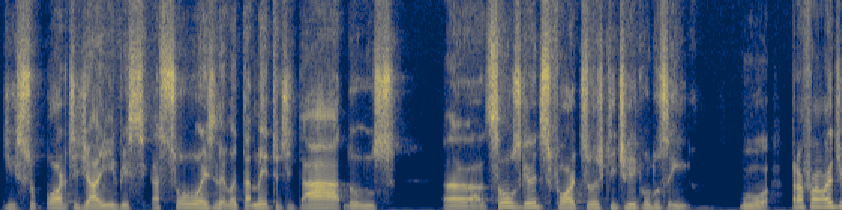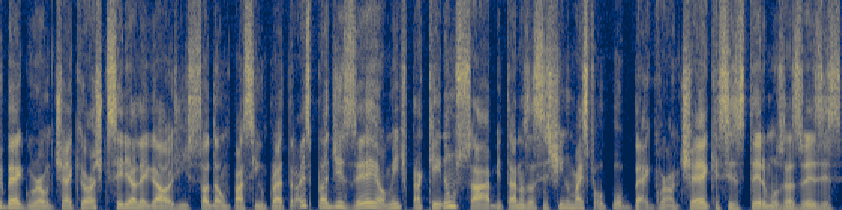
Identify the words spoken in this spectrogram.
de suporte de investigações, levantamento de dados, Uh, são os grandes fortes hoje que a gente vem conduzindo. Boa. Para falar de background check, eu acho que seria legal a gente só dar um passinho para trás para dizer realmente para quem não sabe, tá nos assistindo, mas falou, pô, background check, esses termos às vezes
